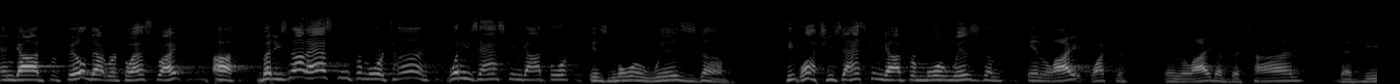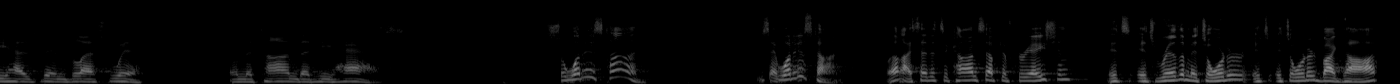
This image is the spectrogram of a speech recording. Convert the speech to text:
and God fulfilled that request, right? Uh, but he's not asking for more time. What he's asking God for is more wisdom. He, watch, he's asking God for more wisdom in light, watch this, in light of the time that he has been blessed with and the time that he has. So, what is time? You say, what is time? Well, I said it's a concept of creation, it's, it's rhythm, it's order, it's, it's ordered by God.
